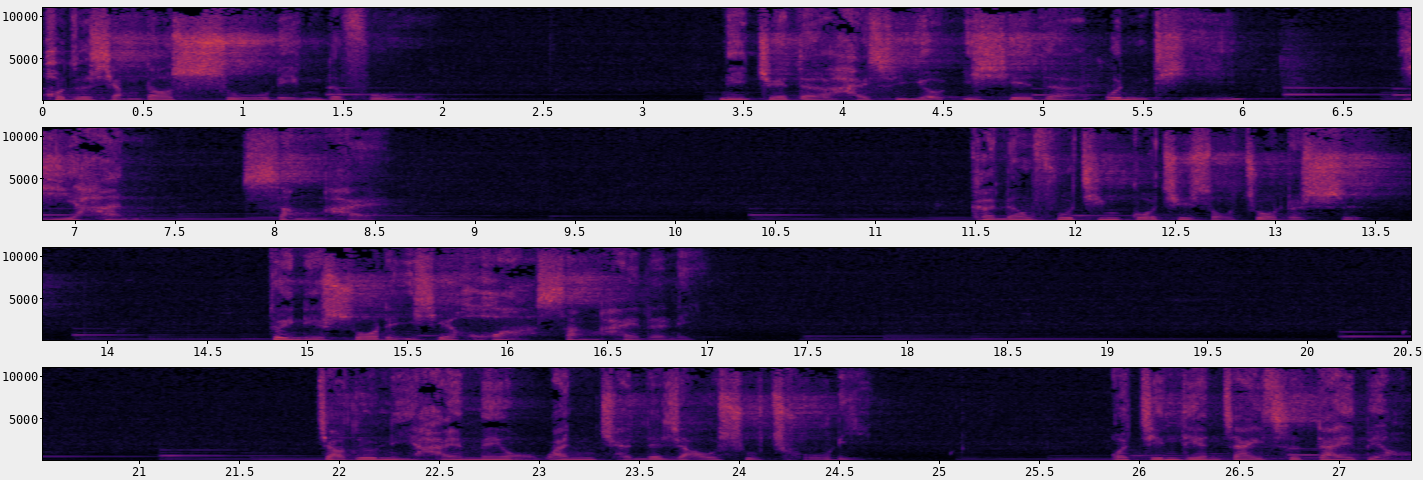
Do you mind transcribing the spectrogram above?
或者想到属灵的父母，你觉得还是有一些的问题、遗憾、伤害，可能父亲过去所做的事，对你说的一些话，伤害了你。假如你还没有完全的饶恕处理，我今天再一次代表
